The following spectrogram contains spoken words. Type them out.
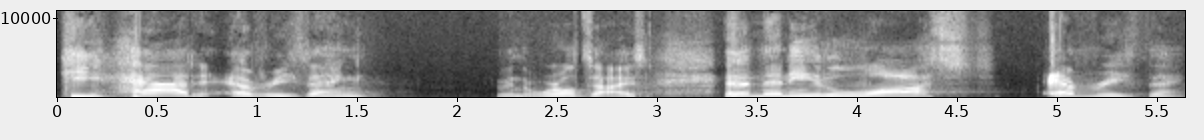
He had everything in the world's eyes, and then he lost everything.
